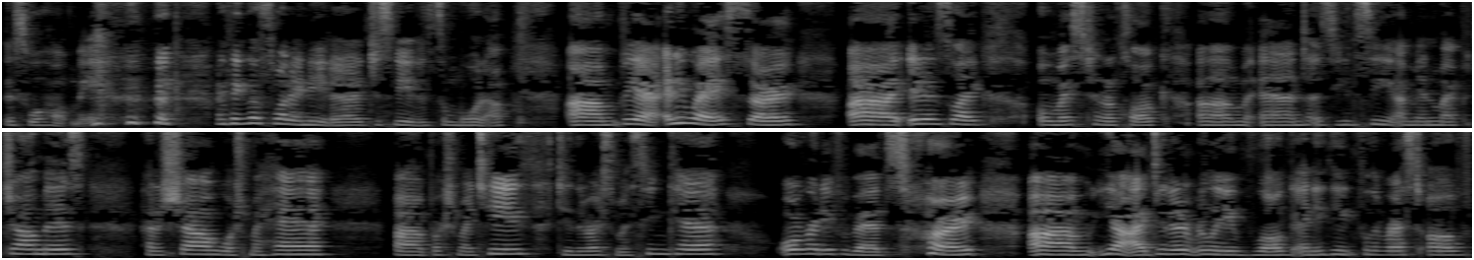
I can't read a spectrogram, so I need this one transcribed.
this will help me. I think that's what I needed. I just needed some water. Um, but yeah, anyway, so uh, it is like almost 10 o'clock. Um, and as you can see, I'm in my pajamas, had a shower, washed my hair, uh, brushed my teeth, did the rest of my skincare, all ready for bed. So um, yeah, I didn't really vlog anything for the rest of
